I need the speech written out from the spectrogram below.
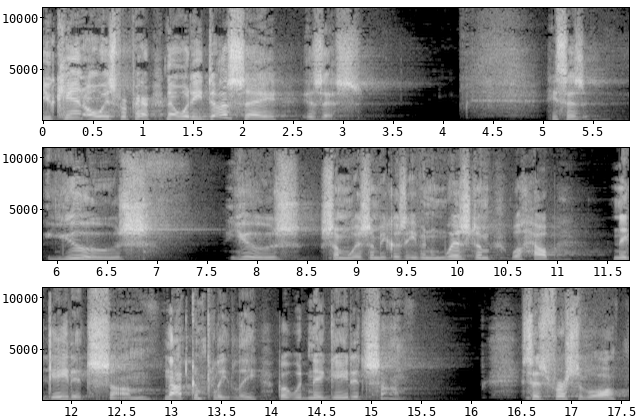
You can't always prepare. Now, what he does say is this. He says, use, use some wisdom because even wisdom will help negate it some, not completely, but would negate it some. He says, first of all,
